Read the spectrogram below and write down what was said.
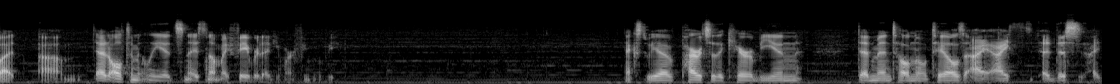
but um, ultimately, it's it's not my favorite Eddie Murphy movie. Next, we have Pirates of the Caribbean, Dead Men Tell No Tales. I, I this I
